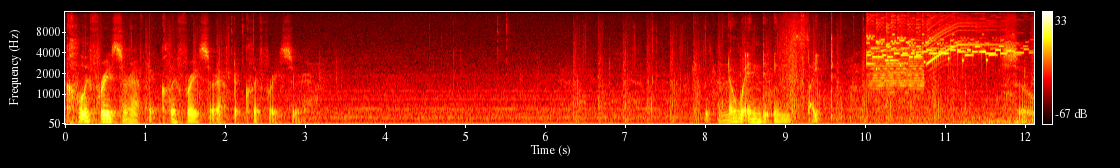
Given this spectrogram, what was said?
cliff racer after cliff racer after cliff racer. With no end in sight. So.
